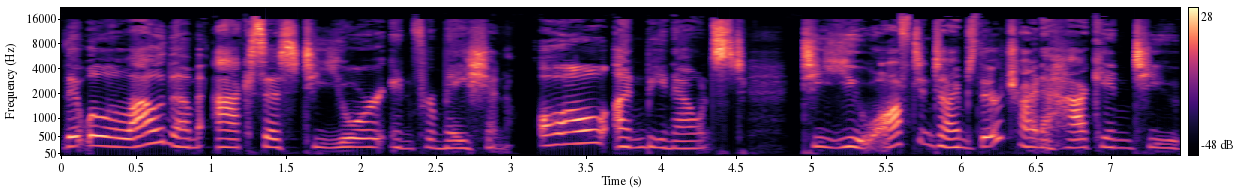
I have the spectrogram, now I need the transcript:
that will allow them access to your information, all unbeknownst to you. Oftentimes, they're trying to hack into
